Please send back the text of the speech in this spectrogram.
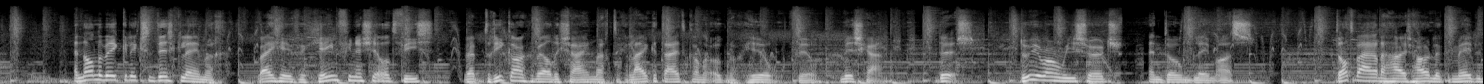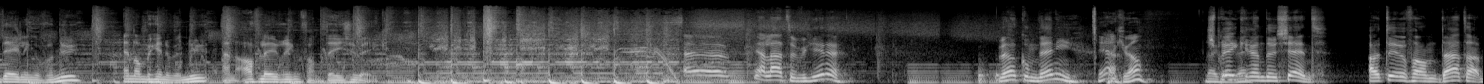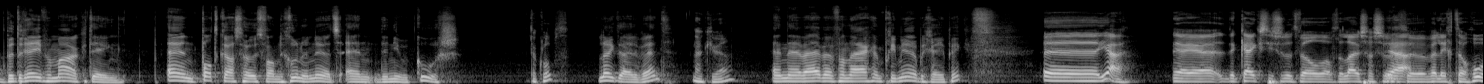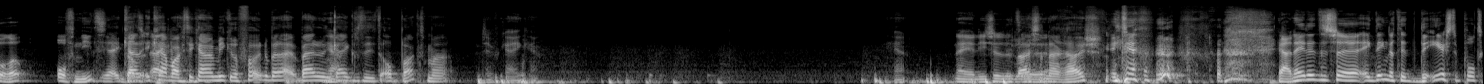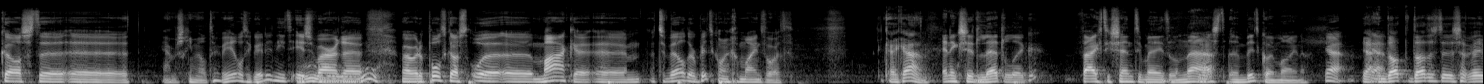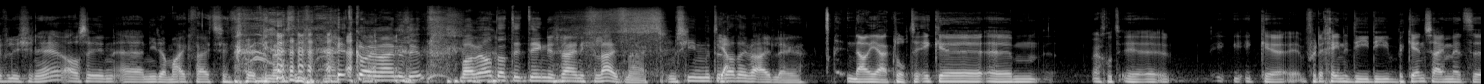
En dan de wekelijkse disclaimer. Wij geven geen financieel advies. Web3 kan geweldig zijn, maar tegelijkertijd kan er ook nog heel veel misgaan. Dus, do your own research and don't blame us. Dat waren de huishoudelijke mededelingen voor nu. En dan beginnen we nu aan de aflevering van deze week. Uh, ja, laten we beginnen. Welkom Danny. Ja. Dankjewel. Spreker en docent. Auteur van Data Bedreven Marketing. En podcasthost van De Groene Nerds en De Nieuwe Koers. Dat klopt. Leuk dat je er bent. Dankjewel. En uh, wij hebben vandaag een primeur, begreep ik. Uh, ja. Ja, ja, de kijkers die zullen het wel, of de luisteraars zullen het uh, wellicht horen, of niet. Ja, ik, ga, ik ga wachten, ik ga mijn microfoon erbij doen en ja. kijken of hij het oppakt. Maar... Eens even kijken. Ja. Nee, die zullen het... Luister naar Ruis. ja, nee, dit is, ik denk dat dit de eerste podcast ja, misschien wel ter wereld, ik weet het niet, is waar, uh, waar we de podcast uh, maken terwijl er bitcoin gemined wordt. Kijk aan. En ik zit letterlijk 50 centimeter naast een bitcoin miner. Ja, ja, en dat, dat is dus revolutionair. Als in, niet dat Mike 50 centimeter naast een bitcoin miner zit. Maar wel dat dit ding dus weinig geluid maakt. Misschien moeten we dat even uitleggen. Nou ja, klopt. Ik, um, maar goed, ik, uh, voor degenen die, die bekend zijn met, uh,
